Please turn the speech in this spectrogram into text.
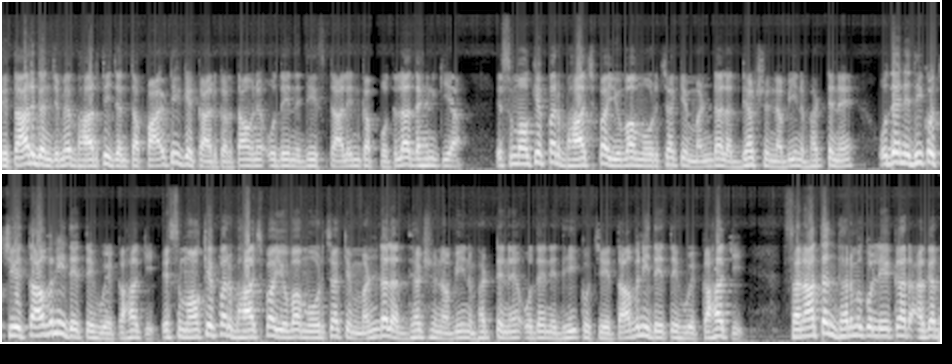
सितारगंज में भारतीय जनता पार्टी के कार्यकर्ताओं ने उदयनिधि स्टालिन का पुतला दहन किया। इस मौके पर भाजपा युवा मोर्चा के मंडल अध्यक्ष नवीन भट्ट ने उदयनिधि को चेतावनी देते हुए कहा कि इस मौके पर भाजपा युवा मोर्चा के मंडल अध्यक्ष नवीन भट्ट ने उदयनिधि को चेतावनी देते हुए कहा कि सनातन धर्म को लेकर अगर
